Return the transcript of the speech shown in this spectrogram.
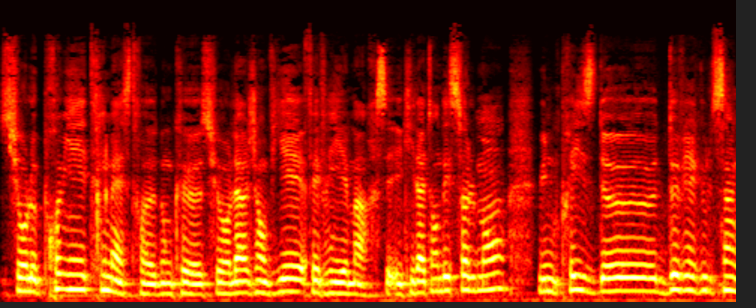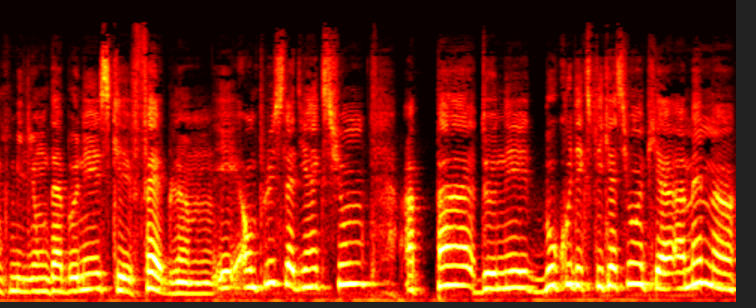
sur le premier trimestre, donc euh, sur la janvier, février, mars, et qu'il attendait seulement une prise de 2,5 millions d'abonnés, ce qui est faible. Et en plus, la direction a pas donné beaucoup d'explications et puis a, même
